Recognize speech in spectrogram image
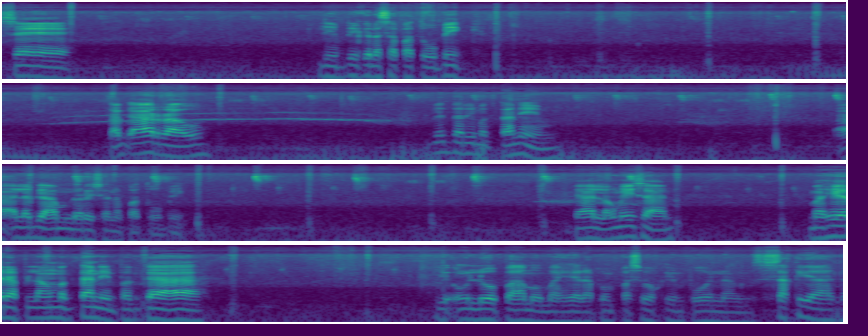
Kasi libre ka na sa patubig. Tag-araw ganda rin magtanim. Aalagaan mo na rin siya ng patubig. Yan lang minsan mahirap lang magtanim pagka yung lupa mo mahirap pong pasukin po ng sasakyan.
